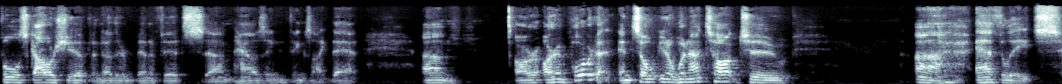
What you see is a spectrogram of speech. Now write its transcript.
full scholarship and other benefits, um, housing, things like that um, are are important. And so, you know, when I talk to uh, athletes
